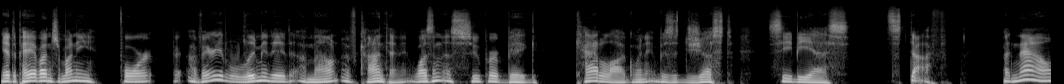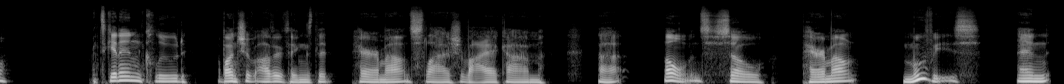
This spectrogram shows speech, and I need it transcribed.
he had to pay a bunch of money for a very limited amount of content. It wasn't a super big catalog when it was just CBS stuff. But now it's going to include a bunch of other things that Paramount slash Viacom uh, owns. So Paramount movies and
